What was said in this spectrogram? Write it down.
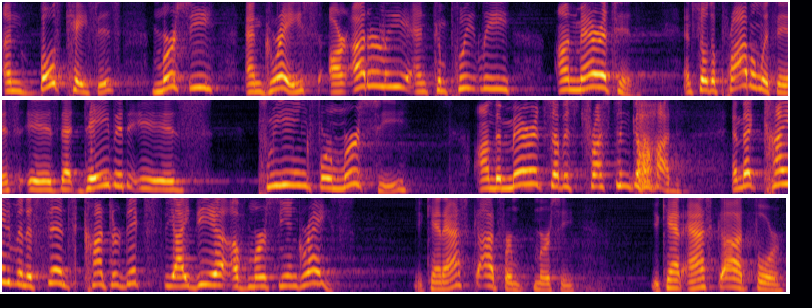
in both cases, mercy and grace are utterly and completely unmerited. And so the problem with this is that David is pleading for mercy on the merits of his trust in God. And that kind of, in a sense, contradicts the idea of mercy and grace. You can't ask God for mercy. You can't ask God for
